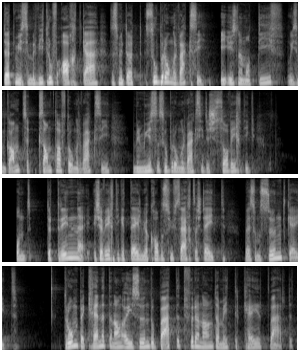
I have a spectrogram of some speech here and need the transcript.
dort müssen wir wieder darauf Acht geben, dass wir dort sauber unterwegs sind. In unserem Motiv, in unserem ganzen Gesamthaften unterwegs sind. Wir müssen sauber unterwegs sein, das ist so wichtig. Und dort drinnen ist ein wichtiger Teil, wie Jakobus 5,16 steht, wenn es um Sünde geht. Darum bekennt einander eure Sünde und betet füreinander, damit ihr geheilt werdet.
